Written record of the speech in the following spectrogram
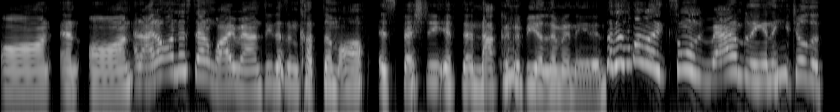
on and on. And I don't understand why Ramsay doesn't cut them off, especially if they're not gonna be eliminated. But that's why, like, someone's rambling and then he chose a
